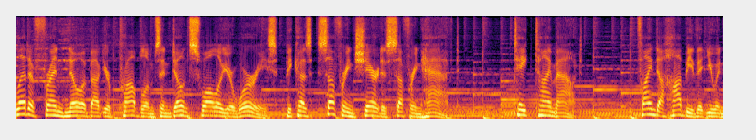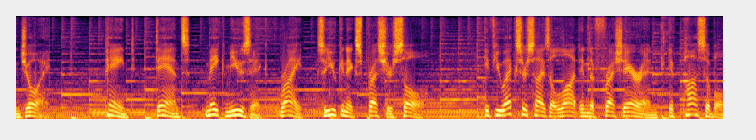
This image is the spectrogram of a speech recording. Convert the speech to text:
Let a friend know about your problems and don't swallow your worries, because suffering shared is suffering halved. Take time out. Find a hobby that you enjoy paint, dance, make music, write, so you can express your soul. If you exercise a lot in the fresh air and, if possible,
